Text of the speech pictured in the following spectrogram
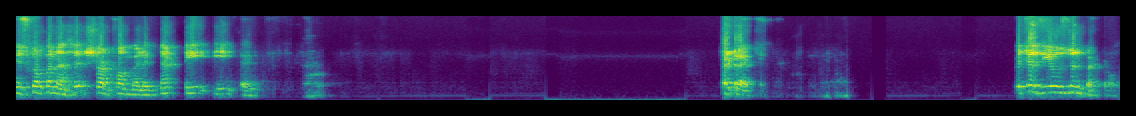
इसको अपन ऐसे शॉर्ट फॉर्म में लिखते हैं TEL which is used in petrol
